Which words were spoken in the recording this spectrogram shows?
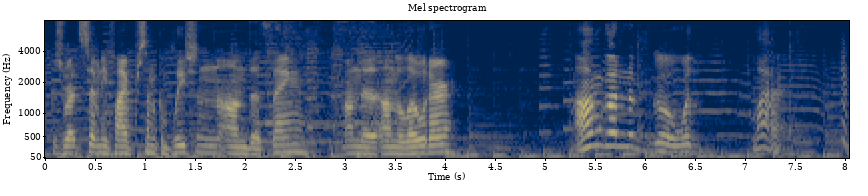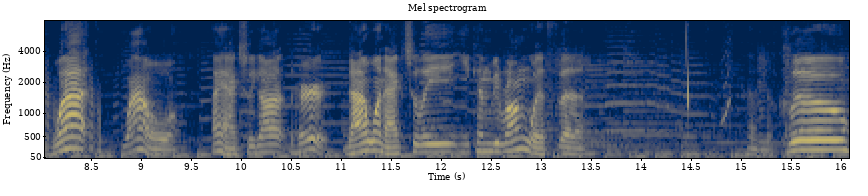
Because we're at 75% completion on the thing, on the on the loader. I'm gonna go with black. What? Wow, I actually got hurt. That one actually you can be wrong with. Uh, have no clue.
